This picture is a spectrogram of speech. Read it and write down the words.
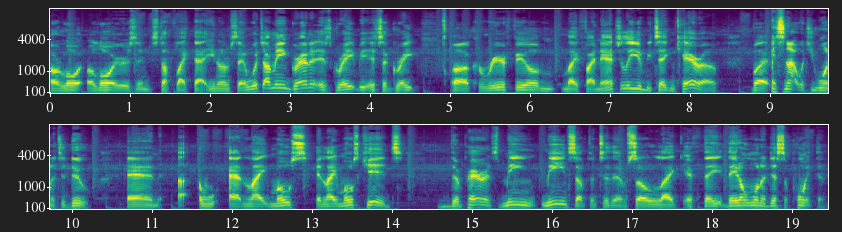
or, law, or lawyers and stuff like that. You know what I'm saying? Which I mean, granted, is great. It's a great uh, career field. Like financially, you'll be taken care of, but it's not what you wanted to do. And uh, and like most and like most kids, their parents mean mean something to them. So like if they they don't want to disappoint them,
